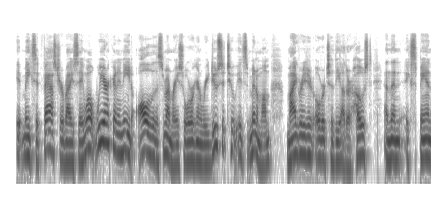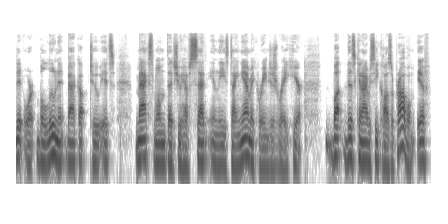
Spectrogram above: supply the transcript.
it makes it faster by saying, well, we aren't going to need all of this memory, so we're going to reduce it to its minimum, migrate it over to the other host, and then expand it or balloon it back up to its maximum that you have set in these dynamic ranges right here. But this can obviously cause a problem. If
